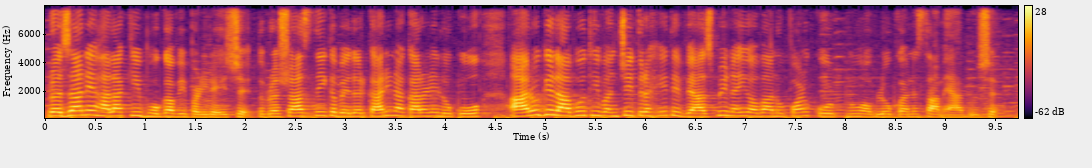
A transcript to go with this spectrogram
પ્રજાને હાલાકી ભોગવવી પડી રહી છે. તો પ્રશાસનિક બેદરકારીના કારણે લોકો આરોગ્ય લાભોથી વંચિત રહે તે વ્યાજબી નહીં હોવાનું પણ કોર્ટનું અવલોકન સામે આવ્યું છે.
